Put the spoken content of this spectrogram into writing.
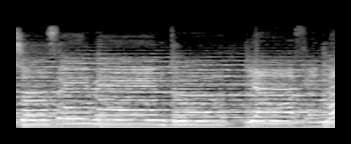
sofrimento e a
